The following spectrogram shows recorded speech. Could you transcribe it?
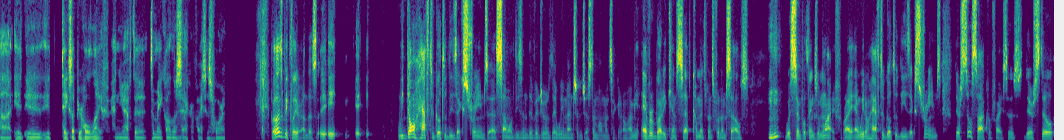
uh, it, it it takes up your whole life and you have to to make all those sacrifices for it. But let's be clear on this it, it, it, we don't have to go to these extremes as some of these individuals that we mentioned just a moment ago. I mean everybody can set commitments for themselves mm-hmm. with simple things in life right? And we don't have to go to these extremes. There's still sacrifices. There's still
